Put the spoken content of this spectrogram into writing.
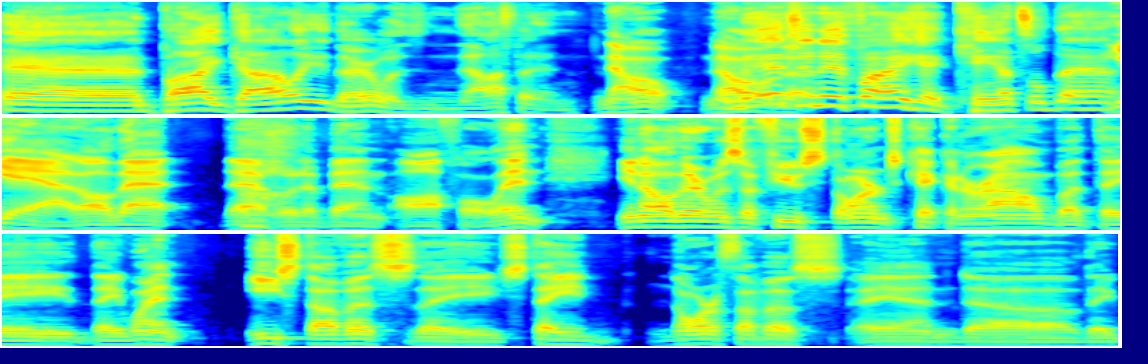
And by golly, there was nothing. No, no. Imagine the, if I had canceled that. Yeah, oh, that that would have been awful. And you know, there was a few storms kicking around, but they they went east of us. They stayed north of us, and uh, they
